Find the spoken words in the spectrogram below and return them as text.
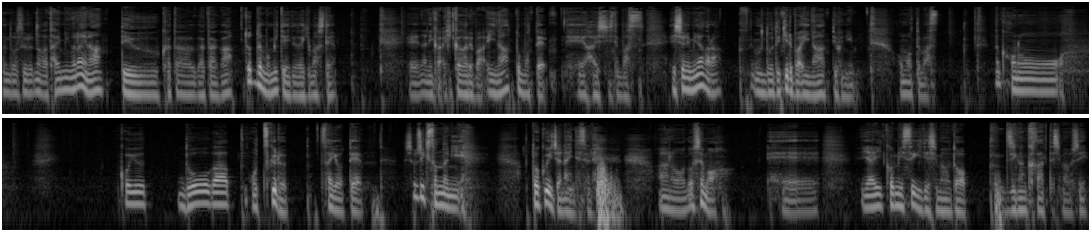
運動するなんかタイミングないなっていう方々が、ちょっとでも見ていただきまして、えー、何か引っかかればいいなと思って、えー、配信してます。一緒に見ながら運動できればいいなっていうふうに思ってます。なんかこのこういう動画を作る作業って正直そんなに得意じゃないんですよね。あのどうしても、えー、やり込みすぎてしまうと時間かかってしまうし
